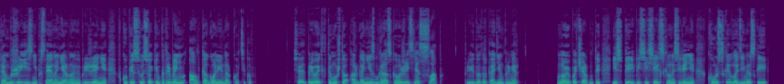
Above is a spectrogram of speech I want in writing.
темп жизни, постоянное нервное напряжение вкупе с высоким потреблением алкоголя и наркотиков. Все это приводит к тому, что организм городского жителя слаб. Приведу только один пример. Мною почерпнутый из переписи сельского населения Курской, Владимирской и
